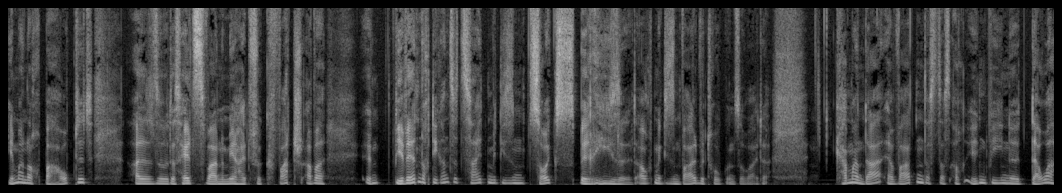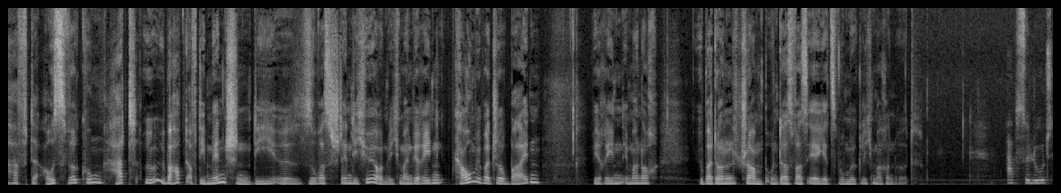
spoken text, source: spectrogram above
immer noch behauptet. Also das hält zwar eine Mehrheit für Quatsch, aber äh, wir werden doch die ganze Zeit mit diesem Zeugs berieselt, auch mit diesem Wahlbetrug und so weiter. Kann man da erwarten, dass das auch irgendwie eine dauerhafte Auswirkung hat, überhaupt auf die Menschen, die äh, sowas ständig hören? Ich meine, wir reden kaum über Joe Biden, wir reden immer noch über Donald Trump und das, was er jetzt womöglich machen wird. Absolut.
